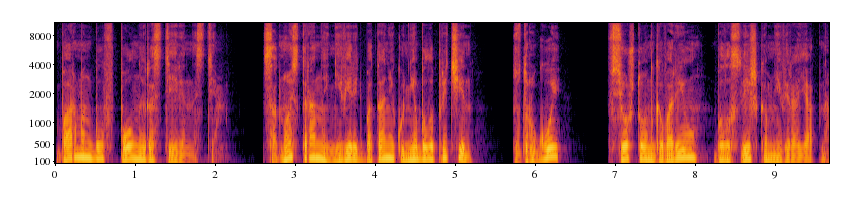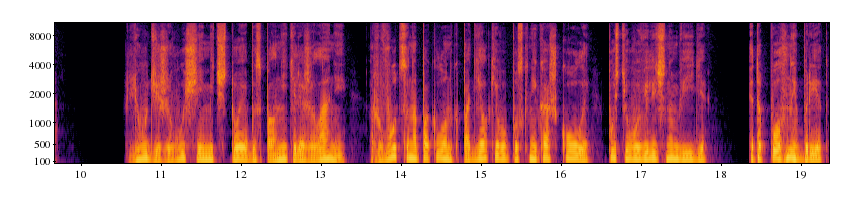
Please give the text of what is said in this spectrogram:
Бармен был в полной растерянности. С одной стороны, не верить ботанику не было причин. С другой, все, что он говорил, было слишком невероятно. Люди, живущие мечтой об исполнителе желаний, рвутся на поклон к поделке выпускника школы, пусть и в увеличенном виде. Это полный бред.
